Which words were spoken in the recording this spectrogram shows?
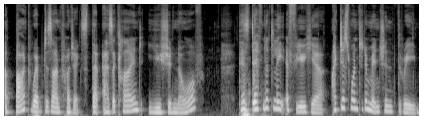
about web design projects that as a client you should know of? There's definitely a few here. I just wanted to mention three.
